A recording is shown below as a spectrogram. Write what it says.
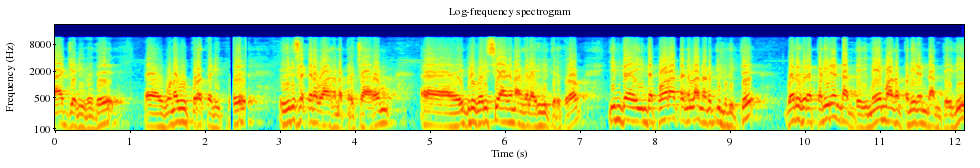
பேட்ஜ் அணிவது உணவு புறக்கணிப்பு இருசக்கர வாகன பிரச்சாரம் இப்படி வரிசையாக நாங்கள் அறிவித்திருக்கிறோம். இந்த இந்த போராட்டங்கள்லாம் நடத்தி முடித்து வருகிற பனிரெண்டாம் தேதி மே மாதம் பனிரெண்டாம் தேதி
